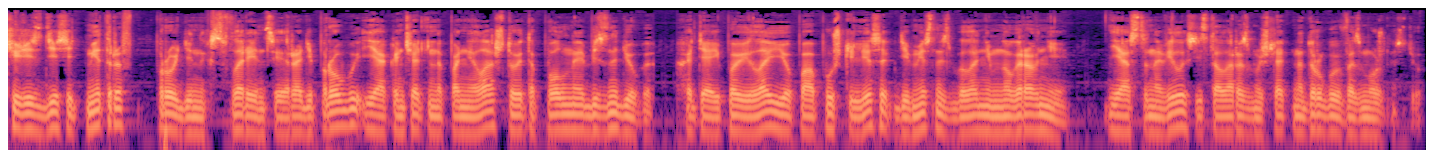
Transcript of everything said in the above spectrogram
Через 10 метров, пройденных с Флоренцией ради пробы, я окончательно поняла, что это полная безнадега, хотя и повела ее по опушке леса, где местность была немного ровнее. Я остановилась и стала размышлять над другой возможностью.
